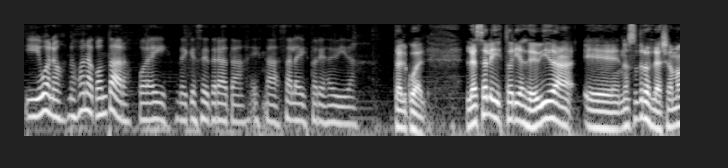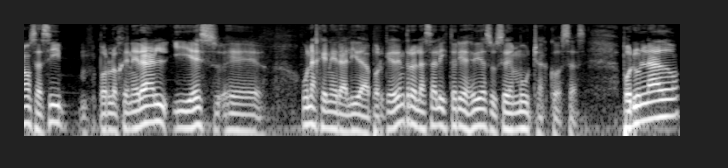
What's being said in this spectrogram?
Y bueno, nos van a contar por ahí de qué se trata esta sala de historias de vida. Tal cual. La sala de historias de vida, eh, nosotros la llamamos así por lo general y es eh, una generalidad, porque dentro de la sala de historias de vida suceden muchas cosas. Por un lado,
